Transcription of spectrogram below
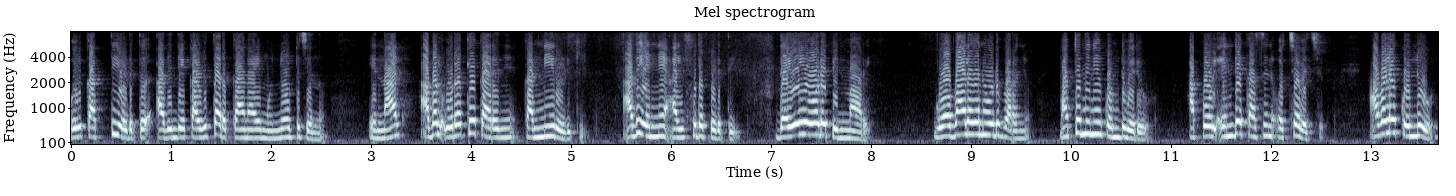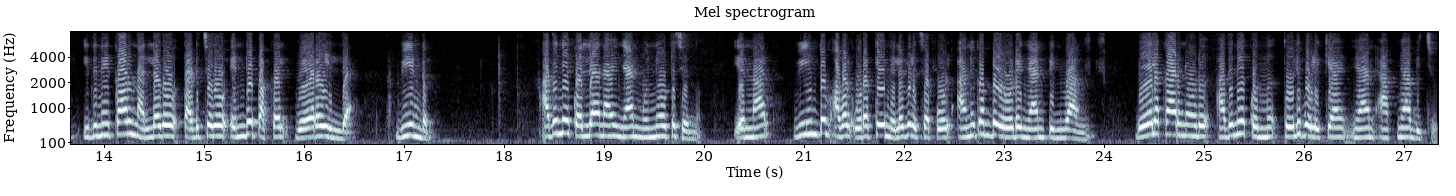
ഒരു കത്തിയെടുത്ത് അതിന്റെ കഴുത്തറക്കാനായി മുന്നോട്ട് ചെന്നു. എന്നാൽ അവൾ ഉറക്കെ കരഞ്ഞ് കണ്ണീരൊഴുക്കി. അത് എന്നെ അത്ഭുതപ്പെടുത്തി. ദയയോടെ പിന്മാറി. ഗോപാലകനോട് പറഞ്ഞു മറ്റൊന്നിനെ കൊണ്ടുവരൂ. അപ്പോൾ എന്റെ കസിൻ ഒച്ച വെച്ചു. അവളെ കൊല്ലൂ. ഇതിനേക്കാൾ നല്ലതോ തടിച്ചതോ എന്റെ പക്കൽ വേറെയില്ല. വീണ്ടും. അതിനെ കൊല്ലാനായി ഞാൻ മുന്നോട്ട് ചെന്നു. എന്നാൽ വീണ്ടും അവൾ ഉറക്കെ നിലവിളിച്ചപ്പോൾ അനുകമ്പയോടെ ഞാൻ പിൻവാങ്ങി. വേലക്കാരനോട് അതിനെ കൊന്ന് തൊലി പൊളിക്കാൻ ഞാൻ ആജ്ഞാപിച്ചു.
